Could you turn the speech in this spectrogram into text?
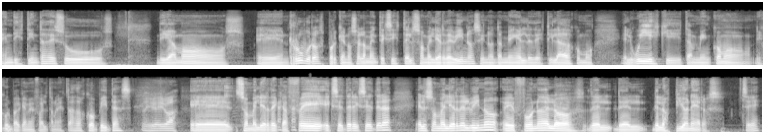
en, distintas de sus, digamos, eh, rubros, porque no solamente existe el sommelier de vino, sino también el de destilados como el whisky, también como, disculpa que me faltan estas dos copitas, ahí, va. Eh, sommelier de café, etcétera, etcétera. El sommelier del vino eh, fue uno de los, de los pioneros, ¿sí?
